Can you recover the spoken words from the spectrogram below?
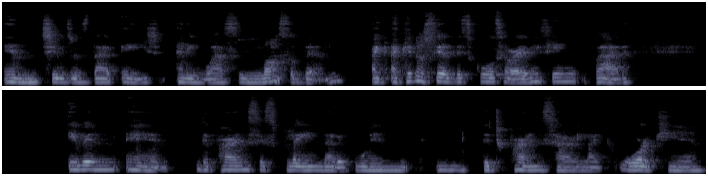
in children that age, and it was lots of them. I, I cannot say the schools or anything, but even uh, the parents explain that when the two parents are like working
